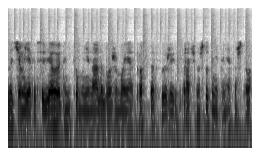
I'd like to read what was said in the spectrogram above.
зачем я это все делаю, это никому не надо, боже мой, я просто свою жизнь трачу на что-то непонятно что.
